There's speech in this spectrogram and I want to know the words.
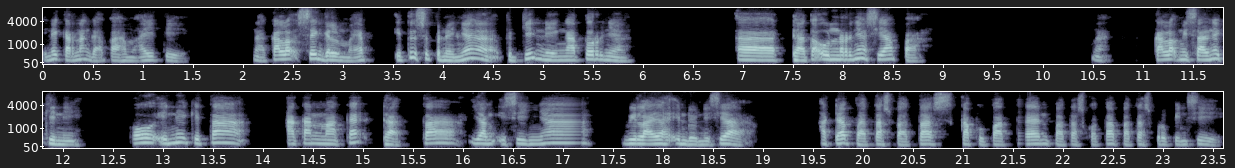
Ini karena nggak paham IT. Nah, kalau single map, itu sebenarnya begini ngaturnya. Uh, data ownernya siapa? Nah, kalau misalnya gini, oh ini kita akan pakai data yang isinya wilayah Indonesia. Ada batas-batas kabupaten, batas kota, batas provinsi.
